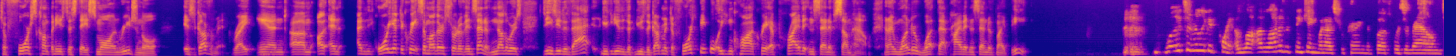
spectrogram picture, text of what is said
to force companies to stay small and regional is government, right? Mm-hmm. And um uh, and and or you have to create some other sort of incentive. In other words, it's either that you can either use the government to force people, or you can create a private incentive somehow. And I wonder what that private incentive might be. well, it's a really good point. A lot, a lot of the thinking when I was preparing the book was around,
